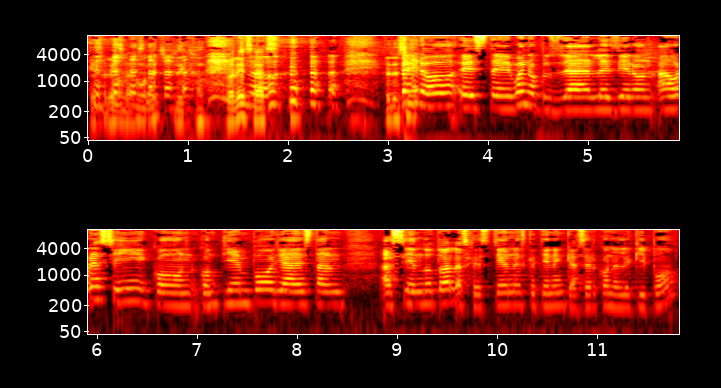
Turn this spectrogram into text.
qué, qué fresas. ¿Cómo te explico? Fresas. Pero sí, Pero, este, bueno, pues ya les dieron, ahora sí, con, con tiempo, ya están haciendo todas las gestiones que tienen que hacer con el equipo.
